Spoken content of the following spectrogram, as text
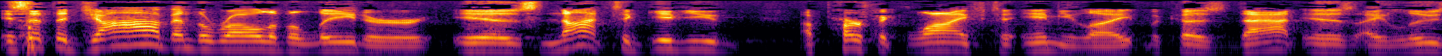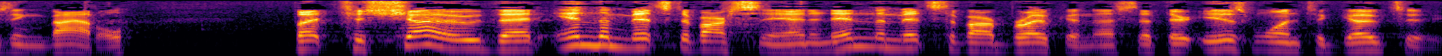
is that the job and the role of a leader is not to give you a perfect life to emulate because that is a losing battle, but to show that in the midst of our sin and in the midst of our brokenness that there is one to go to.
